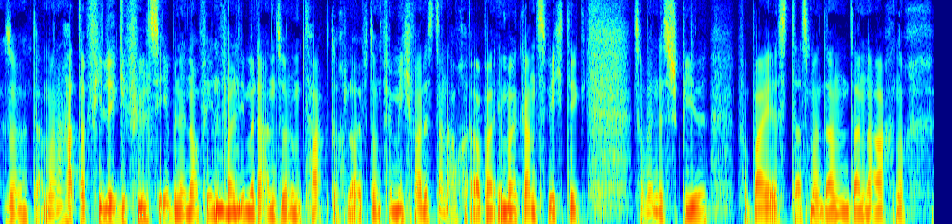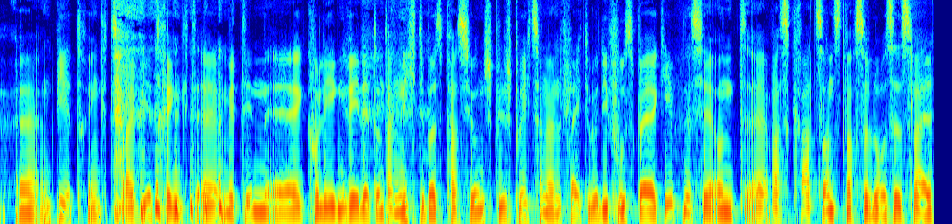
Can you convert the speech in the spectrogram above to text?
Also da, man hat da viele Gefühlsebenen auf jeden Fall, die man da an so einem Tag durchläuft. Und für mich war das dann auch aber immer ganz wichtig, so wenn das Spiel vorbei ist, dass man dann danach noch äh, ein Bier trinkt, zwei Bier trinkt, äh, mit den äh, Kollegen redet und dann nicht über das Passionsspiel spricht, sondern vielleicht über die Fußballergebnisse und äh, was gerade sonst noch so los ist, weil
